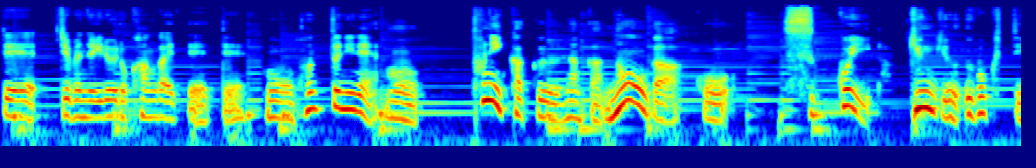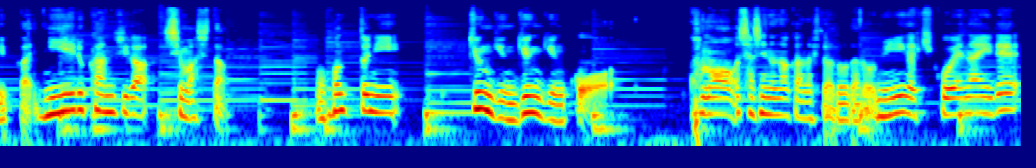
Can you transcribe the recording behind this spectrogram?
で、自分でいろいろ考えてて、もう本当にね、もう、とにかくなんか脳がこう、すっごいギュンギュン動くっていうか、煮える感じがしました。もう本当に、ギュンギュンギュンギュンこう、この写真の中の人はどうだろう耳が聞こえないで、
